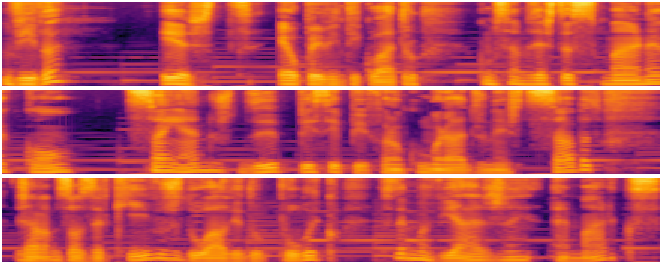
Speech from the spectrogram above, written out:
Viva! Este é o P24. Começamos esta semana com 100 anos de PCP. Foram comemorados neste sábado. Já vamos aos arquivos do áudio do público fazer uma viagem a Marx,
